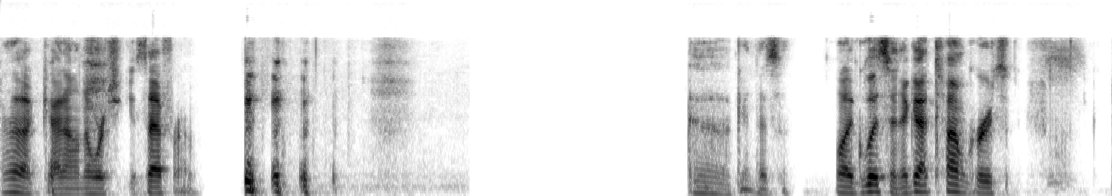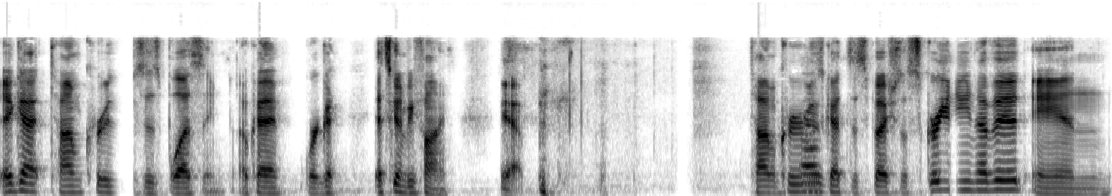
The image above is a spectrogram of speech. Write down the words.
Oh, God, I don't know where she gets that from. oh, goodness. Like, listen, it got Tom Cruise. It got Tom Cruise's blessing. Okay, we're good. It's gonna be fine. Yeah. Tom Cruise Well- got the special screening of it and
